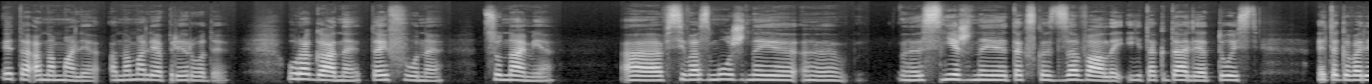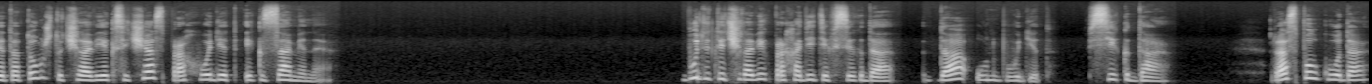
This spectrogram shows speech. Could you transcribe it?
это аномалия, аномалия природы. Ураганы, тайфуны, цунами, а, всевозможные э, э, снежные, так сказать, завалы и так далее. То есть это говорит о том, что человек сейчас проходит экзамены. Будет ли человек проходить их всегда? Да, он будет. Всегда. Раз в полгода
